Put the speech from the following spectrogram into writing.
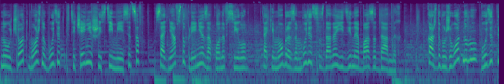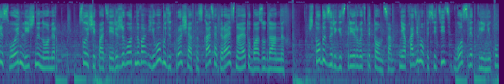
на учет можно будет в течение шести месяцев со дня вступления закона в силу. Таким образом, будет создана единая база данных. Каждому животному будет присвоен личный номер. В случае потери животного его будет проще отыскать, опираясь на эту базу данных. Чтобы зарегистрировать питомца, необходимо посетить госветклинику,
